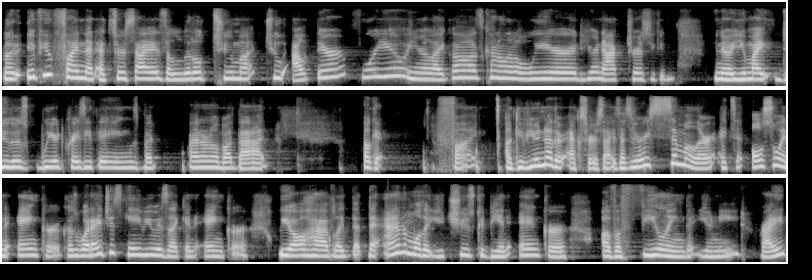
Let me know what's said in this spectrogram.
but if you find that exercise a little too much, too out there for you, and you're like, oh, it's kind of a little weird. You're an actress. You could, you know, you might do those weird, crazy things, but I don't know about that. Okay, fine. I'll give you another exercise that's very similar. It's also an anchor because what I just gave you is like an anchor. We all have like the, the animal that you choose could be an anchor of a feeling that you need, right?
